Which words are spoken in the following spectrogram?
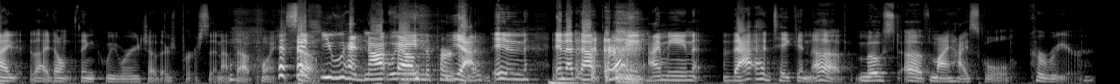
I I don't think we were each other's person at that point. So you had not we- found the person. Yeah, and and at that point, I mean, that had taken up most of my high school career,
